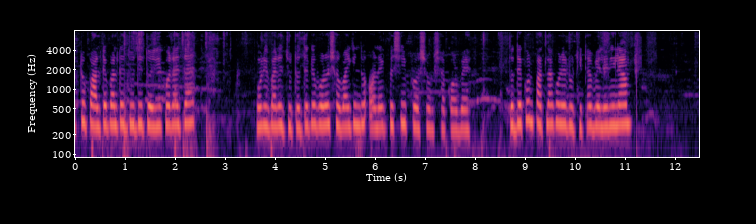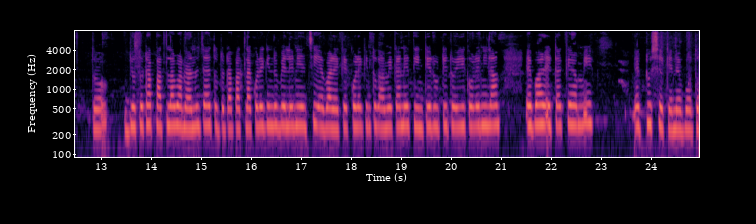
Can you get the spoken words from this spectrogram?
একটু পাল্টে পাল্টে যদি তৈরি করা যায়, পরিবারের জুটো থেকে বড় সবাই কিন্তু অনেক বেশি প্রশংসা করবে। তো দেখুন, পাতলা করে রুটিটা বেলে নিলাম। তো যতটা পাতলা বানানো যায় ততটা পাতলা করে কিন্তু বেলে নিয়েছি। এবার এক এক করে কিন্তু আমি এখানে তিনটে রুটি তৈরি করে নিলাম। এবার এটাকে আমি একটু সেঁকে নেব। তো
